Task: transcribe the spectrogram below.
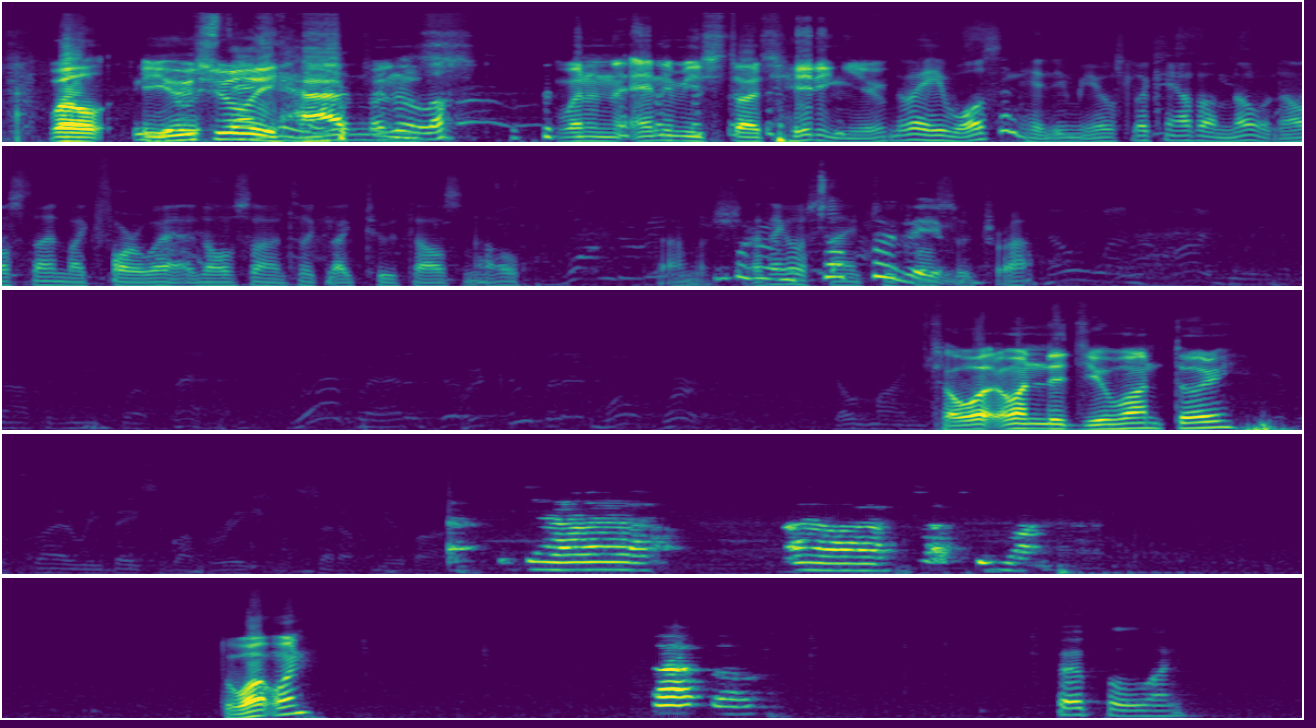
What. Well, it usually standing in the middle happens when an enemy starts hitting you. No, he wasn't hitting me, I was looking at unknown, I was standing like far away and all of a sudden I took like 2000 health damage. You were I think I was standing top too close to him. the trap. So what one did you want, Dory? The uh, purple one. The what one? Purple. Purple one.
